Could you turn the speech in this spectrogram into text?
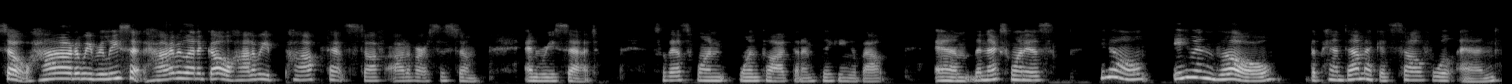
So, how do we release it? How do we let it go? How do we pop that stuff out of our system and reset? So that's one one thought that I'm thinking about. And the next one is, you know, even though the pandemic itself will end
